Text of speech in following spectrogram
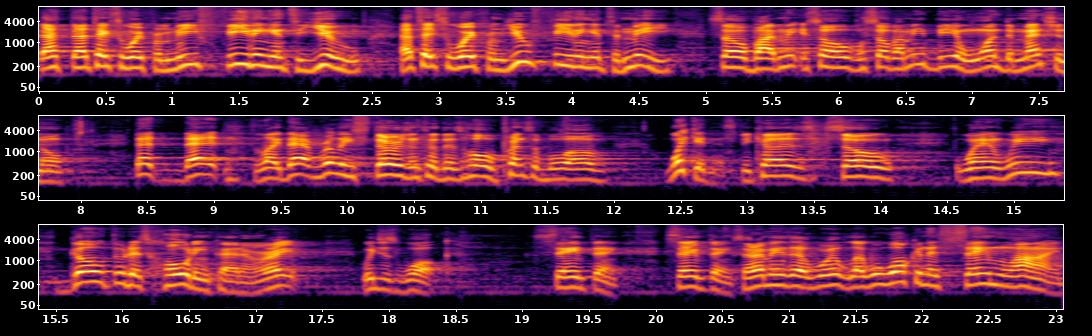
That that takes away from me feeding into you. That takes away from you feeding into me. So by me, so so by me being one dimensional, that that like that really stirs into this whole principle of wickedness. Because so when we go through this holding pattern, right, we just walk. Same thing. Same thing. So that means that we're like we're walking the same line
